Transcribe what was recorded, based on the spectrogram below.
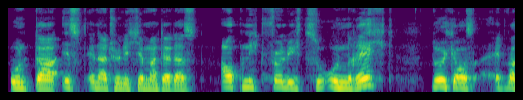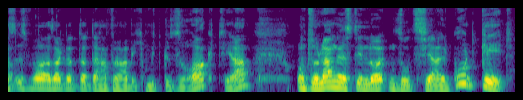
Und da ist er natürlich jemand, der das auch nicht völlig zu Unrecht durchaus etwas ist, wo er sagt, dafür habe ich mitgesorgt, ja. Und solange es den Leuten sozial gut geht,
